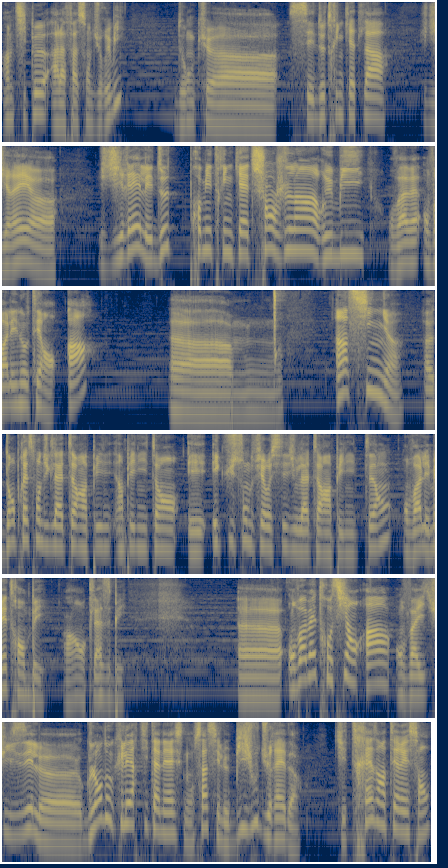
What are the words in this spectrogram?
un petit peu à la façon du rubis. Donc euh, ces deux trinkets là, je dirais, euh, je dirais les deux premiers trinkets, changelin, rubis, on va, on va les noter en A. Euh, un signe euh, d'empressement du glateur impénitent et écusson de férocité du glateur impénitent, on va les mettre en B, hein, en classe B. Euh, on va mettre aussi en A, on va utiliser le gland oculaire titanesque. Donc ça c'est le bijou du raid, qui est très intéressant,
